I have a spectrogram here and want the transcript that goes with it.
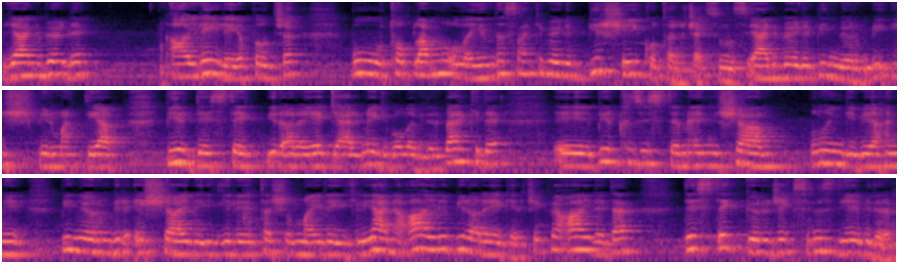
yani böyle aileyle yapılacak bu toplanma olayında sanki böyle bir şeyi kotaracaksınız. Yani böyle bilmiyorum bir iş, bir maddiyat, bir destek, bir araya gelme gibi olabilir. Belki de e, bir kız isteme, nişan, bunun gibi hani bilmiyorum bir eşya ile ilgili, taşınma ile ilgili yani aile bir araya gelecek ve aileden destek göreceksiniz diyebilirim.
